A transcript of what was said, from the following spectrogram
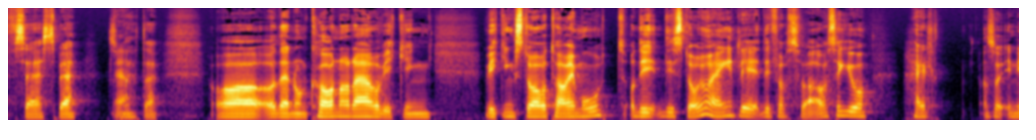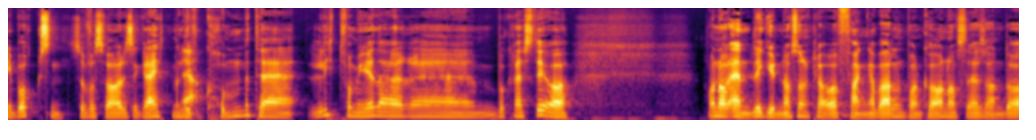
FCSB, som Ja. det heter. Og, og det er noen corner der, og Viking, Viking står og tar imot. Og de, de står jo egentlig De forsvarer seg jo helt Altså, inni boksen så forsvarer de seg greit, men Ja. de kommer til litt for mye der, eh, Bucuresti, og og når endelig Gunnarsson klarer å fange ballen på en corner, så er det sånn, da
